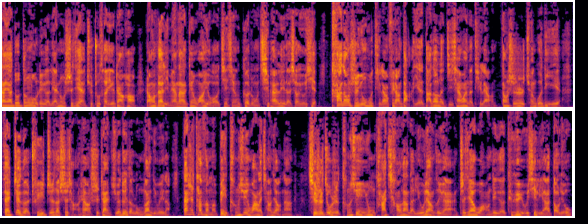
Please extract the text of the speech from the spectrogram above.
大家都登录这个联众世界去注册一个账号，然后在里面呢跟网友进行各种棋牌类的小游戏。它当时用户体量非常大，也达到了几千万的体量，当时是全国第一，在这个垂直的市场上是占绝对的垄断地位的。但是它怎么被腾讯挖了墙角呢？其实就是腾讯用它强大的流量资源，直接往这个 QQ 游戏里啊导流。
